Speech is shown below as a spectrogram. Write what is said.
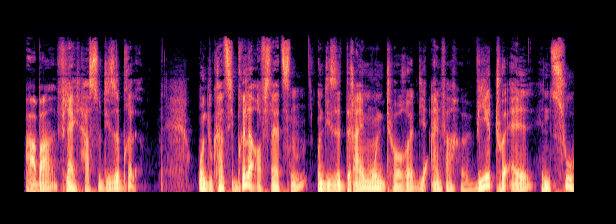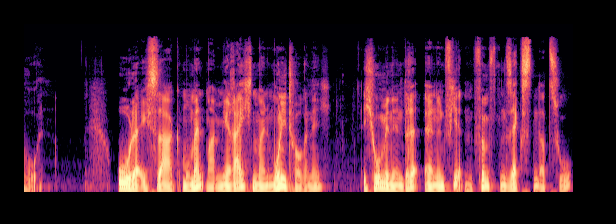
Aber vielleicht hast du diese Brille. Und du kannst die Brille aufsetzen und diese drei Monitore dir einfach virtuell hinzuholen. Oder ich sag, Moment mal, mir reichen meine Monitore nicht. Ich hole mir einen, äh, einen vierten, fünften, sechsten dazu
